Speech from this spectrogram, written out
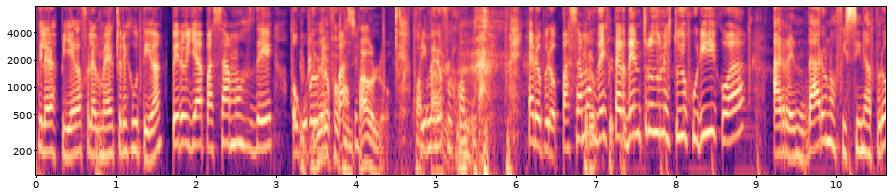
Pilar Aspillaga fue la primera directora ejecutiva, pero ya pasamos de ocupar primero un fue Juan. Pablo. primero fue Juan Pablo. Claro, pero pasamos Pero- de estar dentro de un estudio jurídico a arrendar una oficina propia,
